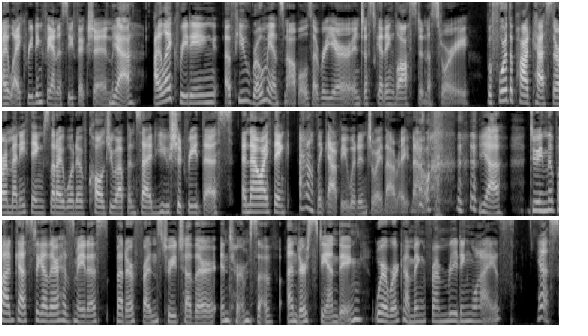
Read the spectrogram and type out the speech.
I like reading fantasy fiction. Yeah. I like reading a few romance novels every year and just getting lost in a story. Before the podcast, there are many things that I would have called you up and said, you should read this. And now I think, I don't think Abby would enjoy that right now. Yeah. Doing the podcast together has made us better friends to each other in terms of understanding where we're coming from reading wise, yes,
